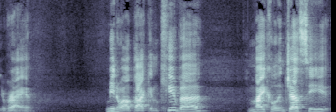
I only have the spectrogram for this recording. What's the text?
Right. Meanwhile, back in Cuba, Michael and Jesse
